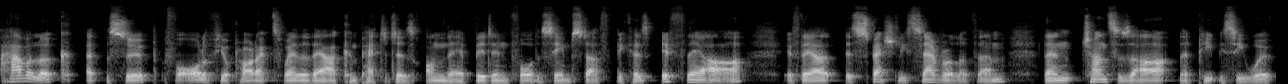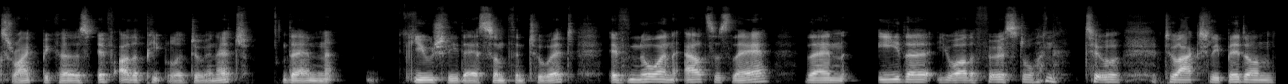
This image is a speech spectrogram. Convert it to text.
have a look at the SERP for all of your products, whether there are competitors on there bidding for the same stuff. Because if they are, if there are especially several of them, then chances are that PPC works, right? Because if other people are doing it, then usually there's something to it. If no one else is there, then either you are the first one to to actually bid on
